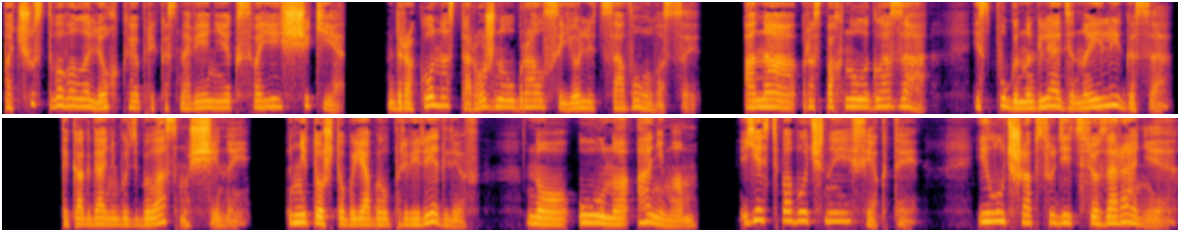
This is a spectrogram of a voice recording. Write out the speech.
почувствовала легкое прикосновение к своей щеке. Дракон осторожно убрал с ее лица волосы. Она распахнула глаза, испуганно глядя на Элигаса. «Ты когда-нибудь была с мужчиной?» Не то чтобы я был привередлив, но у Уно Анимам есть побочные эффекты, и лучше обсудить все заранее,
